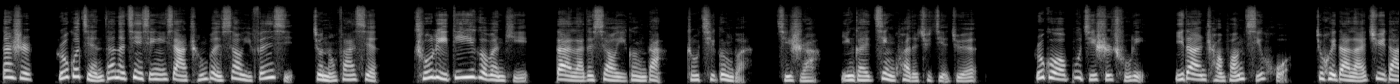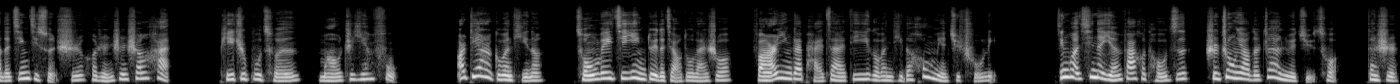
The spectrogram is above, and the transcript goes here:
但是如果简单的进行一下成本效益分析，就能发现，处理第一个问题带来的效益更大，周期更短。其实啊，应该尽快的去解决。如果不及时处理，一旦厂房起火，就会带来巨大的经济损失和人身伤害。皮之不存，毛之焉附。而第二个问题呢，从危机应对的角度来说，反而应该排在第一个问题的后面去处理。尽管新的研发和投资是重要的战略举措，但是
